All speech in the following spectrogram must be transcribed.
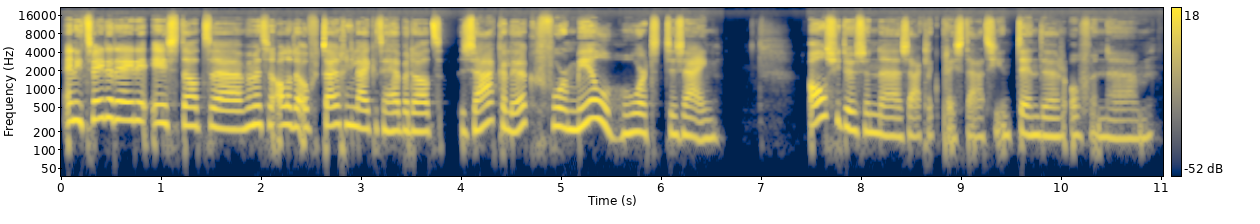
En die tweede reden is dat uh, we met z'n allen de overtuiging lijken te hebben dat zakelijk formeel hoort te zijn. Als je dus een uh, zakelijke presentatie, een tender of een um,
